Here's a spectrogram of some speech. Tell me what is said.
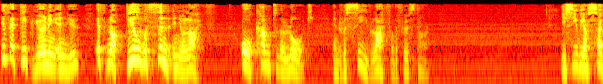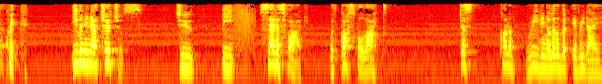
Is that deep yearning in you? If not, deal with sin in your life. Or come to the Lord and receive life for the first time. You see, we are so quick, even in our churches, to be satisfied with gospel light. Just kind of reading a little bit every day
